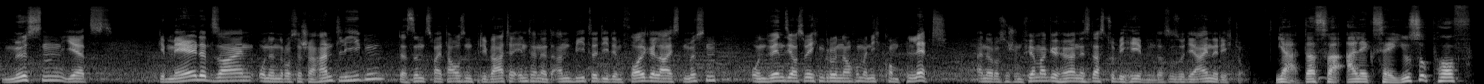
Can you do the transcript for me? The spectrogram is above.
müssen jetzt gemeldet sein und in russischer Hand liegen. Das sind 2000 private Internetanbieter, die dem Folge leisten müssen. Und wenn sie aus welchen Gründen auch immer nicht komplett einer russischen Firma gehören, ist das zu beheben. Das ist so die eine Richtung. Ja, das war Alexei Yusupov.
